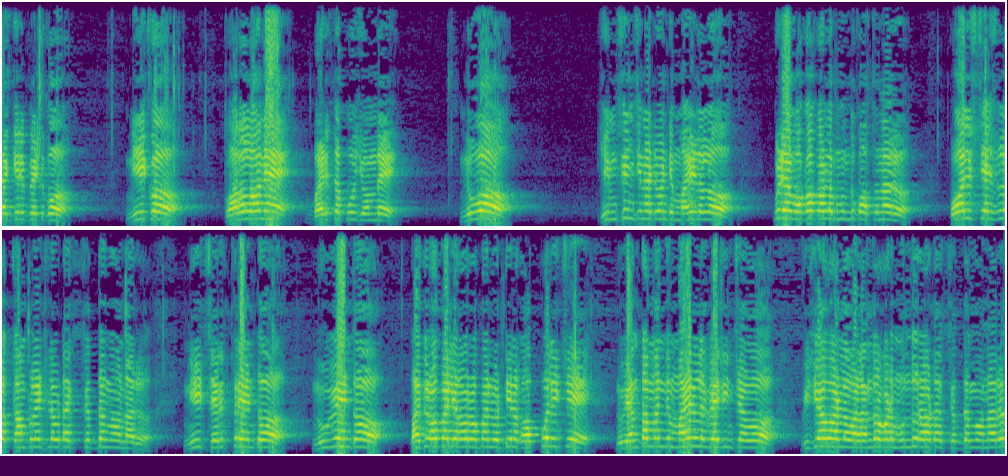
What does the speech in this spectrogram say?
దగ్గర పెట్టుకో. నీకు త్వరలోనే బడిత పూజ ఉంది. నువ్వు హింసించినటువంటి మహిళలు ఇప్పుడే ఒక్కొక్కళ్ళ ముందుకు వస్తున్నారు. పోలీస్ స్టేషన్లో కంప్లైంట్లు ఇవ్వడానికి సిద్ధంగా ఉన్నారు. నీ చరిత్ర ఏంటో నువ్వేంటో పది రూపాయలు ఇరవై రూపాయలు వడ్డీలకు అప్పులు ఇచ్చి నువ్వు ఎంతమంది మహిళలు వేధించావో విజయవాడలో వాళ్ళందరూ కూడా ముందు రావడానికి సిద్ధంగా ఉన్నారు.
